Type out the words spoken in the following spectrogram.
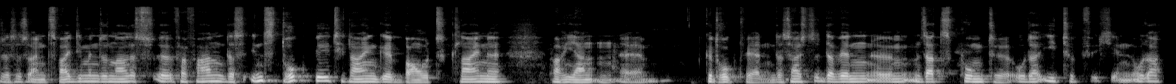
das ist ein zweidimensionales äh, Verfahren, dass ins Druckbild hineingebaut kleine Varianten äh, gedruckt werden. Das heißt, da werden ähm, Satzpunkte oder i-Tüpfelchen oder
